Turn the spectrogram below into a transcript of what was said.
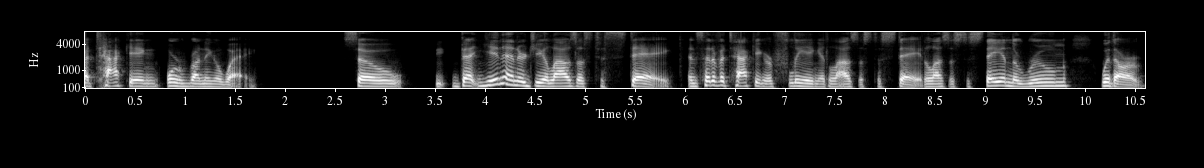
attacking or running away. So that yin energy allows us to stay. Instead of attacking or fleeing it allows us to stay. It allows us to stay in the room with our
